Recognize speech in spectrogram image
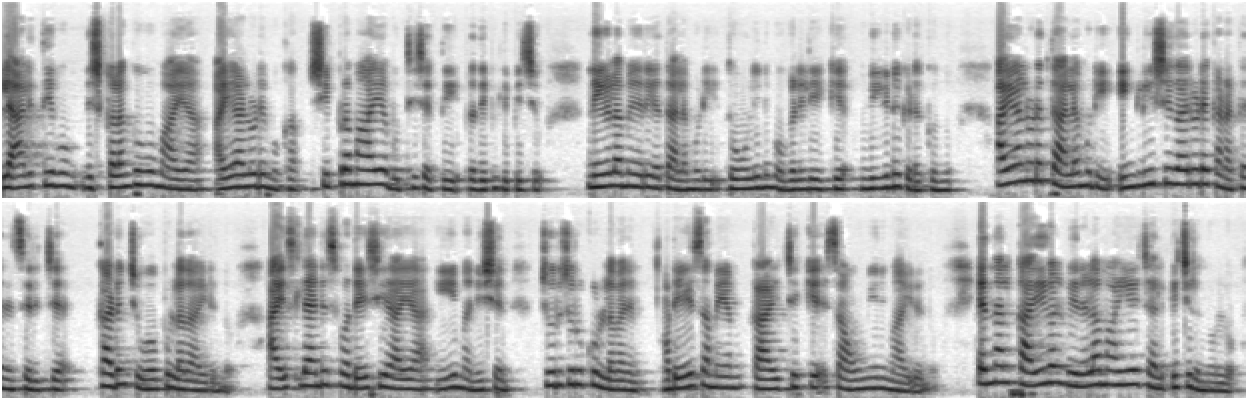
ലാളിത്യവും നിഷ്കളങ്കവുമായ അയാളുടെ മുഖം ക്ഷിപ്രമായ ബുദ്ധിശക്തി പ്രതിഫലിപ്പിച്ചു. നീളമേറിയ തലമുടി തോളിന് മുകളിലേക്ക് വീണ് കിടക്കുന്നു. അയാളുടെ തലമുടി ഇംഗ്ലീഷുകാരുടെ കണക്കനുസരിച്ച് കടും ചുവപ്പുള്ളതായിരുന്നു. ഐസ്ലാൻഡ് സ്വദേശിയായ ഈ മനുഷ്യൻ ചുറുചുറുക്കുള്ളവനും അതേസമയം കാഴ്ചയ്ക്ക് സൗമ്യനുമായിരുന്നു. എന്നാൽ കൈകൾ വിരളമായേ ചലിപ്പിച്ചിരുന്നുള്ളൂ.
